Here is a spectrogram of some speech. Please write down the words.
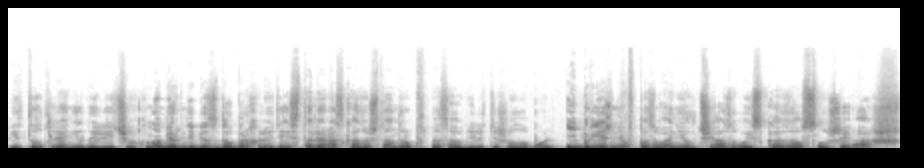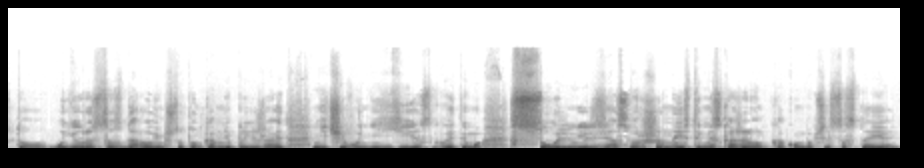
И тут Леонид Ильичу, ну, мир не без добрых людей, стали рассказывать, что Андропов на самом деле тяжело боль. И Брежнев позвонил Чазову и сказал, слушай, а что у Юры со здоровьем? Что-то он ко мне приезжает, ничего не ест, говорит, ему соль нельзя совершенно есть. Ты мне скажи, он в каком вообще состоянии?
